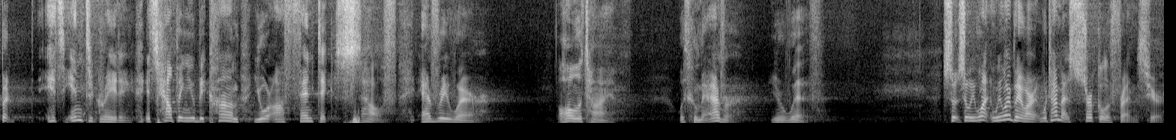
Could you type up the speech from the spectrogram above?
but it's integrating, it's helping you become your authentic self everywhere, all the time, with whomever you're with. So, so we, want, we want to be, our, we're talking about a circle of friends here.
